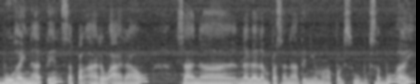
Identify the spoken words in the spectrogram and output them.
buhay natin sa pang-araw-araw. Sana nalalampasan natin yung mga pagsubok sa buhay.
